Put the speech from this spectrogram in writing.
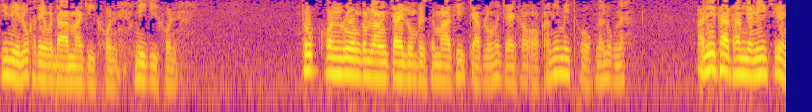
ที่นี่ลูกเทวดามากี่คน มีกี่คน ทุกคนรวมกำลังใจลงไปสมาธิจับลมหายใจเขาออก อันนี้ไม่ถูกนะลูกนะ อันนี้ถ้าทำอย่างนี้เชื่อง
